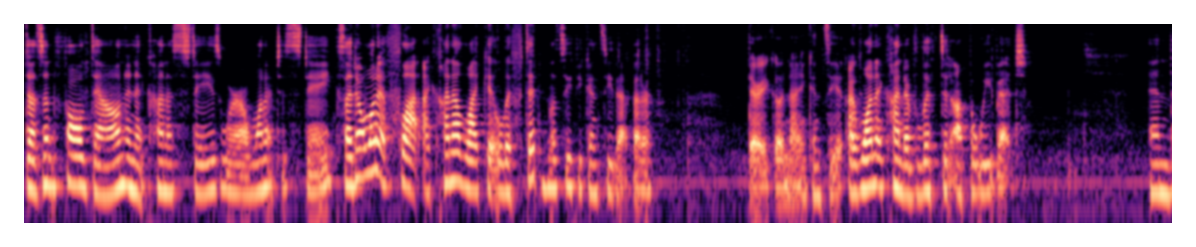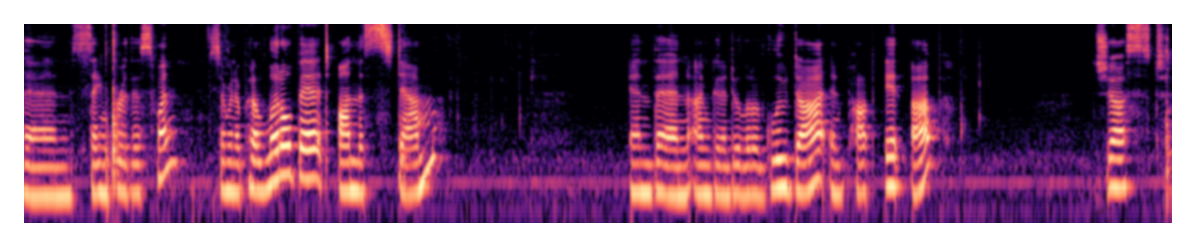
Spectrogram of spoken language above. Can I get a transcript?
doesn't fall down and it kind of stays where I want it to stay because I don't want it flat. I kind of like it lifted. Let's see if you can see that better. There you go. Now you can see it. I want it kind of lifted up a wee bit. And then same for this one. So I'm going to put a little bit on the stem and then I'm going to do a little glue dot and pop it up just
